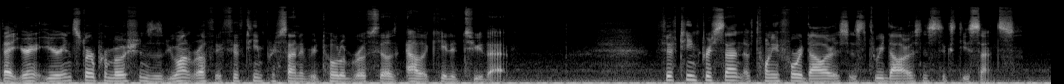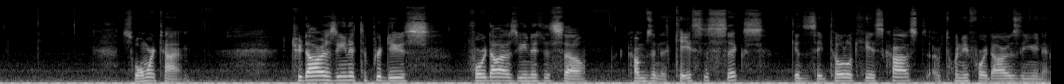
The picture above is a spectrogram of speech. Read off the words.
that your your in-store promotions is you want roughly 15% of your total gross sales allocated to that. 15% of $24 is $3.60. So one more time. $2 a unit to produce, $4 a unit to sell, comes in a case of 6, gives us a total case cost of $24 a unit.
